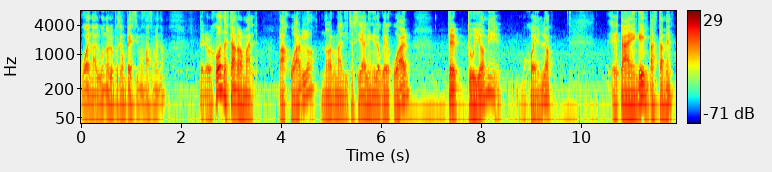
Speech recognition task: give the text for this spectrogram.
bueno, algunos lo pusieron pésimo más o menos. Pero el juego no está normal. Para jugarlo, normalito. Si alguien lo quiere jugar, Trek to Yomi, jueguenlo. Está en Game Pass también.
